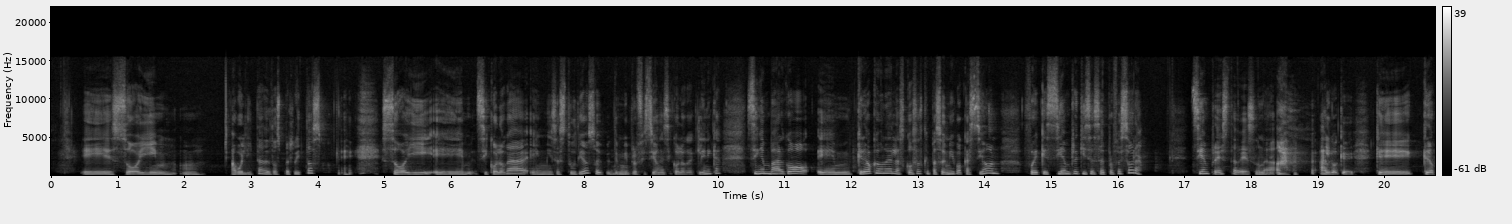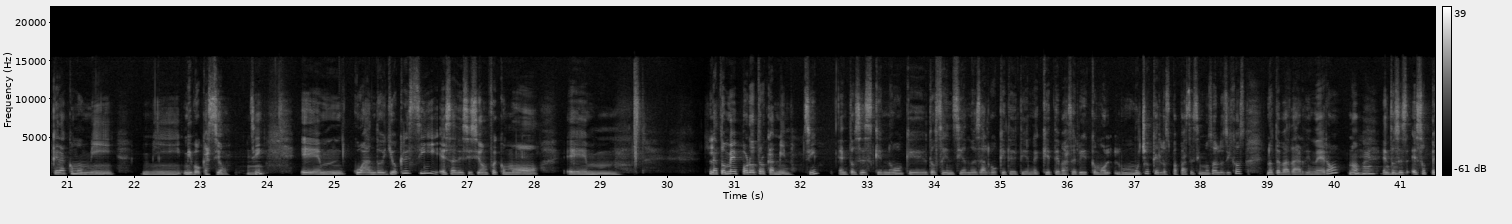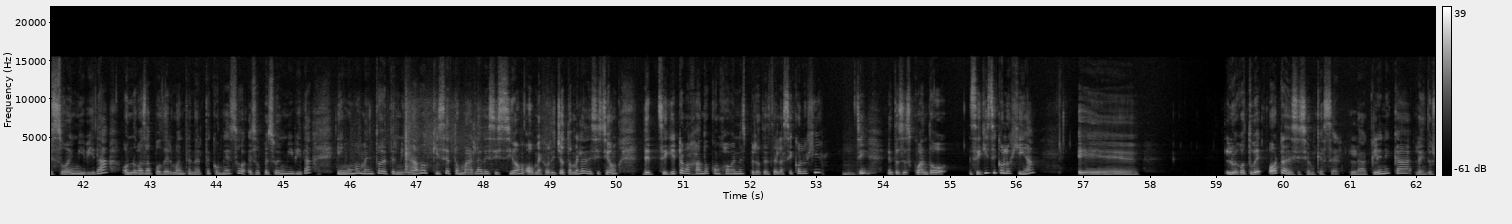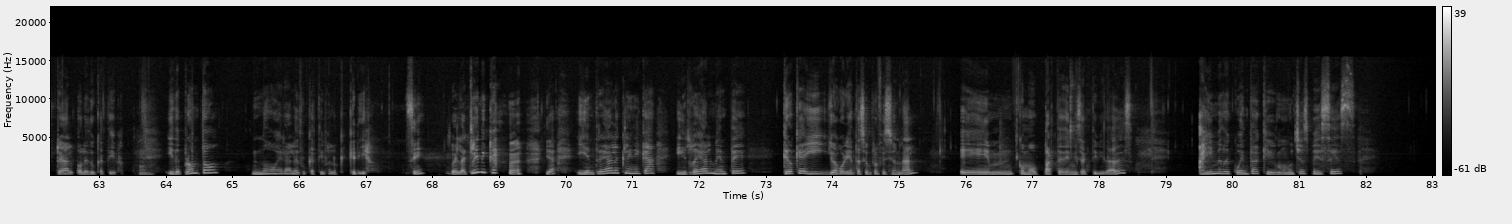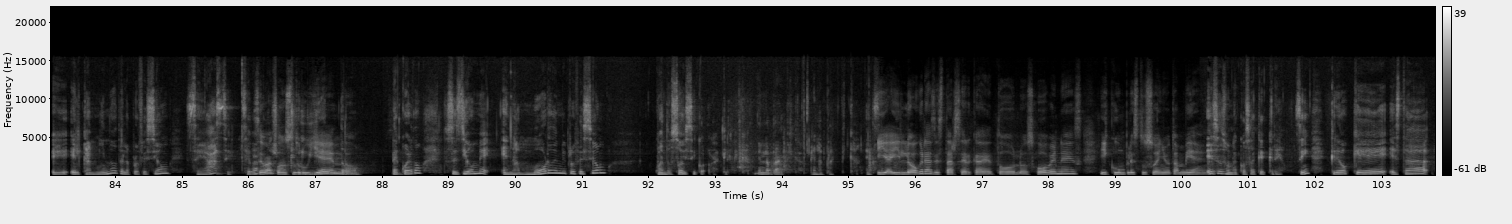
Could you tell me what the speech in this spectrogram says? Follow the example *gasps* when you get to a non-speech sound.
Eh, soy mm, abuelita de dos perritos. *laughs* soy eh, psicóloga en mis estudios, soy, de mi profesión es psicóloga clínica. Sin embargo, em, creo que una de las cosas que pasó en mi vocación fue que siempre quise ser profesora. Siempre esta vez una, *laughs* algo que, que creo que era como mi, mi, mi vocación. ¿Sí? Em, cuando yo crecí, esa decisión fue como, em, la tomé por otro camino, ¿sí? Entonces, que no, que docencia no es algo que te tiene, que te va a servir, como mucho que los papás decimos a los hijos, no te va a dar dinero, ¿no? Entonces, eso pesó en mi vida, o no vas a poder mantenerte con eso, eso pesó en mi vida, y en un momento determinado quise tomar la decisión, o mejor dicho, tomé la decisión de seguir trabajando con jóvenes, pero desde la psicología. ¿Sí? Entonces, cuando seguí psicología, eh, luego tuve otra decisión que hacer, la clínica, la industrial o la educativa. Y de pronto no era la educativa lo que quería, *laughs* ¿sí? Fue la clínica, *laughs* ¿ya? Y entré a la clínica y realmente creo que ahí yo hago orientación profesional em, como parte de mis actividades. Ahí me doy cuenta que muchas veces eh, el camino de la profesión se hace, se va, construyendo. ¿De acuerdo? Entonces yo me enamoro de mi profesión cuando soy psicóloga clínica. En la práctica. En la práctica. Y ahí logras estar cerca de todos los jóvenes y cumples tu sueño también. Eso es una cosa que creo, ¿sí? Creo que está,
